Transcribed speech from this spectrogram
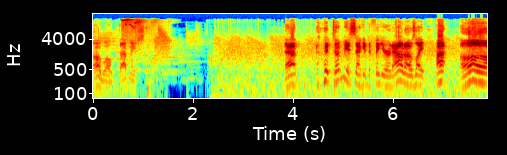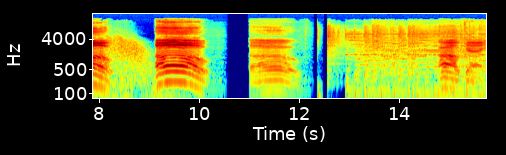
Oh, well, that makes... That... it took me a second to figure it out. I was like, ah, oh! Oh! Oh. Okay.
